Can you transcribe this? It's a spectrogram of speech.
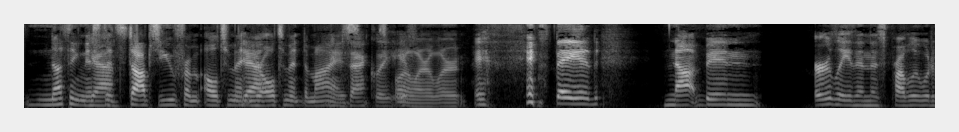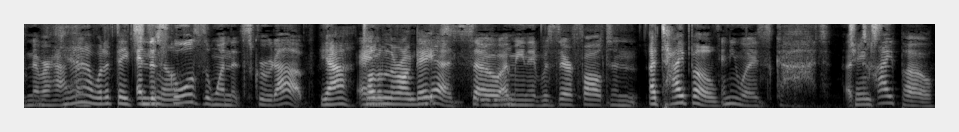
nothingness Yeah. that stops you from ultimate Yeah. your ultimate demise. Exactly. Spoiler alert. if they had not been early, then this probably would have never happened. Yeah. What if they? and the know- school's the one that screwed up. Yeah. told them the wrong dates. Yeah, so I mm-hmm. mean, it was their fault. And A typo. anyways, God, a typo.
